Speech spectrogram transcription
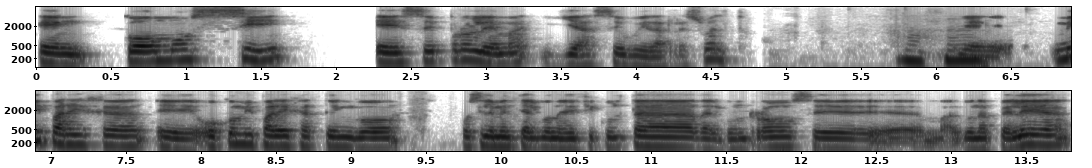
en cómo si ese problema ya se hubiera resuelto. Eh, mi pareja eh, o con mi pareja tengo posiblemente alguna dificultad, algún roce, alguna pelea,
